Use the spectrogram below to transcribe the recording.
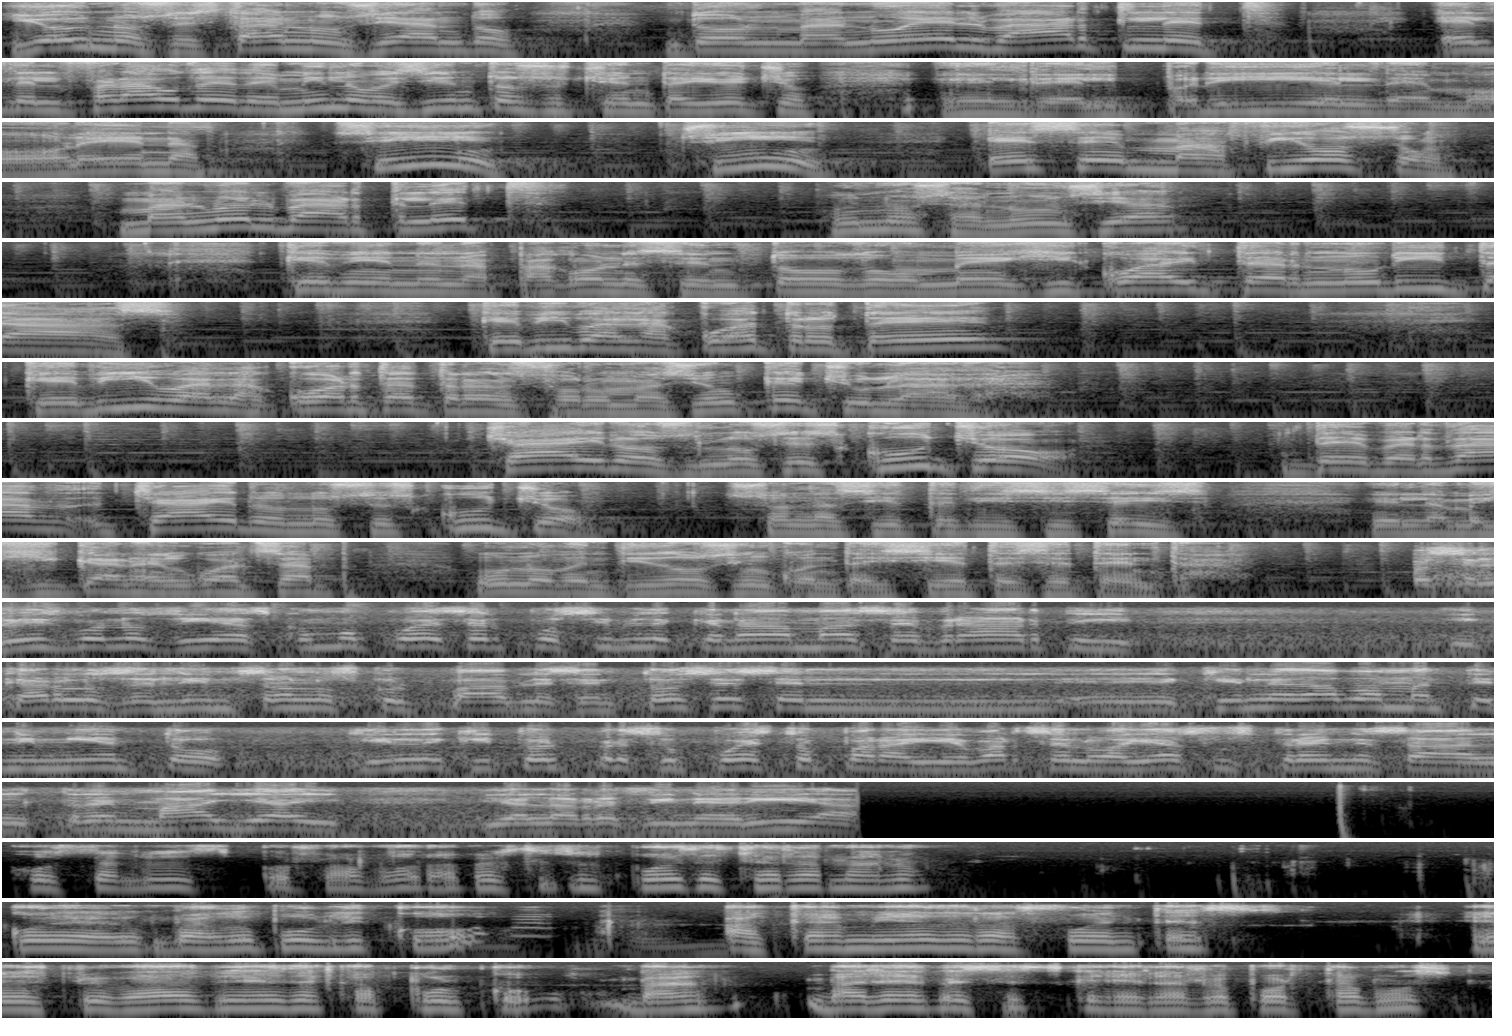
Y hoy nos está anunciando don Manuel Bartlett, el del fraude de 1988, el del PRI, el de Morena. Sí, Sí, ese mafioso Manuel Bartlett hoy nos anuncia que vienen apagones en todo México. Hay ternuritas. Que viva la 4T. Que viva la cuarta transformación. Qué chulada. Chairos, los escucho. De verdad, Chairos, los escucho. Son las 7:16 en la mexicana, el WhatsApp 122 5770. José Luis, buenos días. ¿Cómo puede ser posible que nada más Ebrard y, y Carlos Slim son los culpables? Entonces, eh, ¿quién le daba mantenimiento? ¿Quién le quitó el presupuesto para llevárselo allá a sus trenes al tren Maya y, a la refinería? José Luis, por favor, a ver si nos puedes echar la mano con el alumbrado público acá en de las Fuentes. en las privadas vías de Acapulco. Van varias veces que las reportamos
